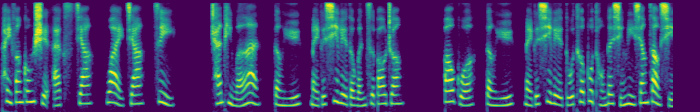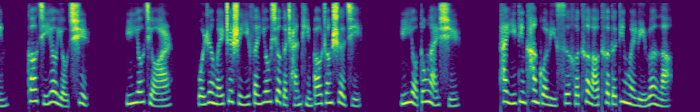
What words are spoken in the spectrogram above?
配方公式 X 加 Y 加 Z。产品文案等于每个系列的文字包装。包裹等于每个系列独特不同的行李箱造型，高级又有趣。云有九儿，我认为这是一份优秀的产品包装设计。云有东来徐，他一定看过李斯和特劳特的定位理论了，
